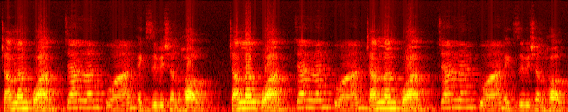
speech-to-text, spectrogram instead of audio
展览馆展览馆， exhibition hall 展览馆展览馆，展览馆展览馆。 exhibition hall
